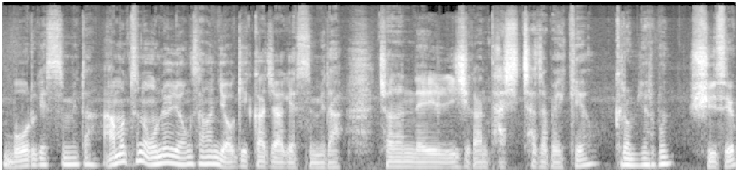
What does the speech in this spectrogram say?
모르겠습니다. 아무튼 오늘 영상은 여기까지 하겠습니다. 저는 내일 이 시간 다시 찾아뵐게요. 그럼 여러분 쉬세요.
